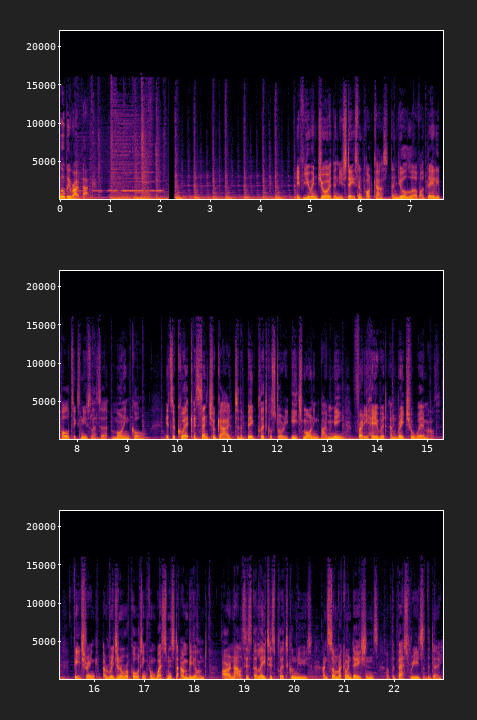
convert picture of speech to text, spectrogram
We'll be right back. If you enjoy the New Statesman podcast, then you'll love our daily politics newsletter, Morning Call. It's a quick, essential guide to the big political story each morning by me, Freddie Hayward, and Rachel Wearmouth, featuring original reporting from Westminster and beyond, our analysis of the latest political news, and some recommendations of the best reads of the day.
